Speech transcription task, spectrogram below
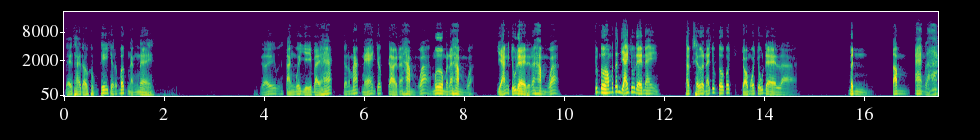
Để thay đổi không khí cho nó bớt nặng nề. Gửi tặng quý vị bài hát cho nó mát mẻ chút. Trời, nó hầm quá, mưa mà nó hầm quá. Giảng cái chủ đề này nó hầm quá. Chúng tôi không có tính giảng chủ đề này. Thật sự hồi nãy chúng tôi có chọn một chủ đề là bình tâm an lạc.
